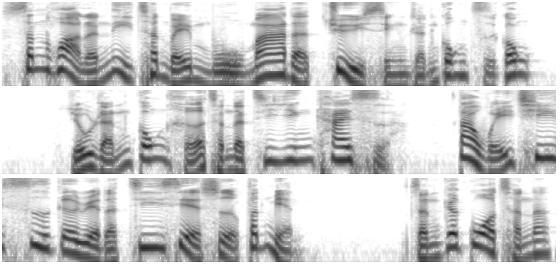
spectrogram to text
生化人昵称为“母妈”的巨型人工子宫，由人工合成的基因开始，到为期四个月的机械式分娩，整个过程呢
